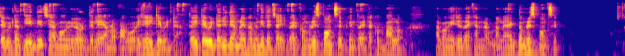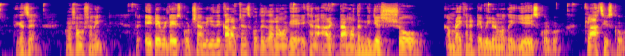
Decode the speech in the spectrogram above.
টেবিলটা দিয়ে দিয়েছে এবং রিলোড দিলে আমরা পাবো এই যে এই টেবিলটা। তো এই টেবিলটা যদি আমরা এইভাবে নিতে চাই, এরকম রেসপন্সিভ কিন্তু এটা খুব ভালো। এবং এই যে দেখেন মানে একদম রেসপন্সিভ ঠিক আছে? কোনো সমস্যা নেই। তো এই টেবিলটা ইউজ করছি। আমি যদি কালার চেঞ্জ করতে চাই, তাহলে আমাকে এখানে আরেকটা আমাদের নিজস্ব আমরা এখানে টেবিলের মধ্যে ইয়ে ইউজ করব ক্লাস ইউজ করব,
